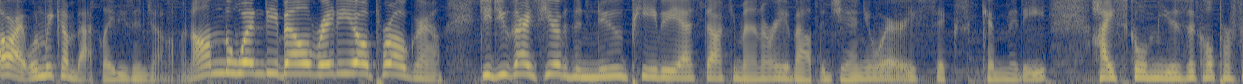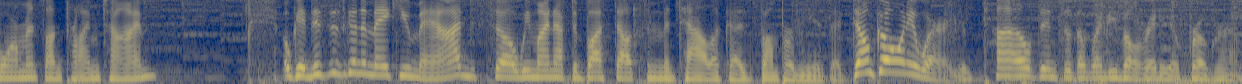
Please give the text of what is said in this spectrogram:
All right, when we come back, ladies and gentlemen, on the Wendy Bell radio program, did you guys hear the new PBS documentary about the January 6th committee high school musical performance on prime time? Okay, this is going to make you mad, so we might have to bust out some Metallica as bumper music. Don't go anywhere. You're dialed into the Wendy Bell radio program.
